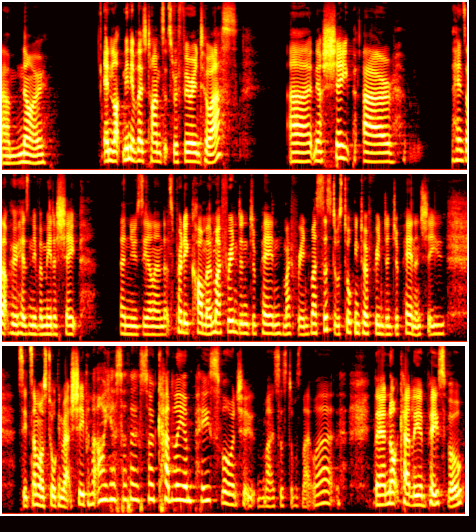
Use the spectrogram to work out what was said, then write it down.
um, know. And like many of those times it's referring to us. Uh, now, sheep are, hands up who has never met a sheep in New Zealand. It's pretty common. My friend in Japan, my friend, my sister was talking to a friend in Japan and she said someone was talking about sheep and like, oh yeah, so they're so cuddly and peaceful. And she, my sister was like, what? They're not cuddly and peaceful.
